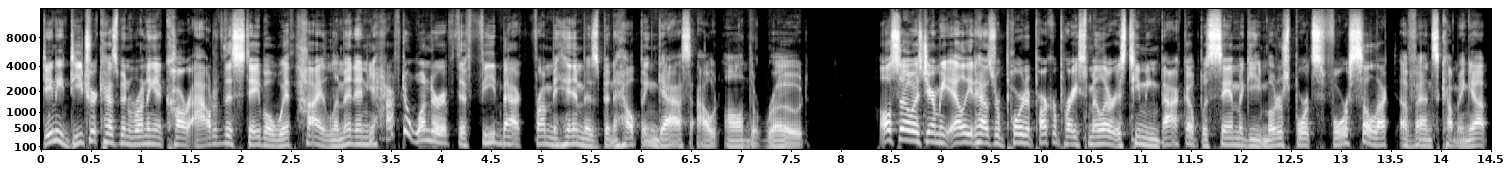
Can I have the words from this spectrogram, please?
Danny Dietrich has been running a car out of this stable with high limit, and you have to wonder if the feedback from him has been helping Gass out on the road. Also, as Jeremy Elliott has reported, Parker Price Miller is teaming back up with Sam McGee Motorsports for select events coming up.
